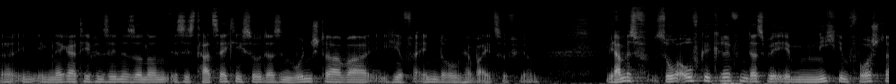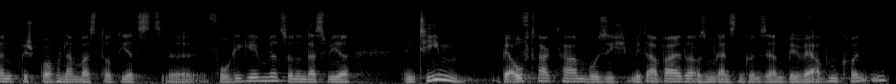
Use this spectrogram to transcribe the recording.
äh, im, im, negativen Sinne, sondern es ist tatsächlich so, dass ein Wunsch da war, hier Veränderungen herbeizuführen. Wir haben es so aufgegriffen, dass wir eben nicht im Vorstand besprochen haben, was dort jetzt äh, vorgegeben wird, sondern dass wir ein Team beauftragt haben, wo sich Mitarbeiter aus dem ganzen Konzern bewerben konnten.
